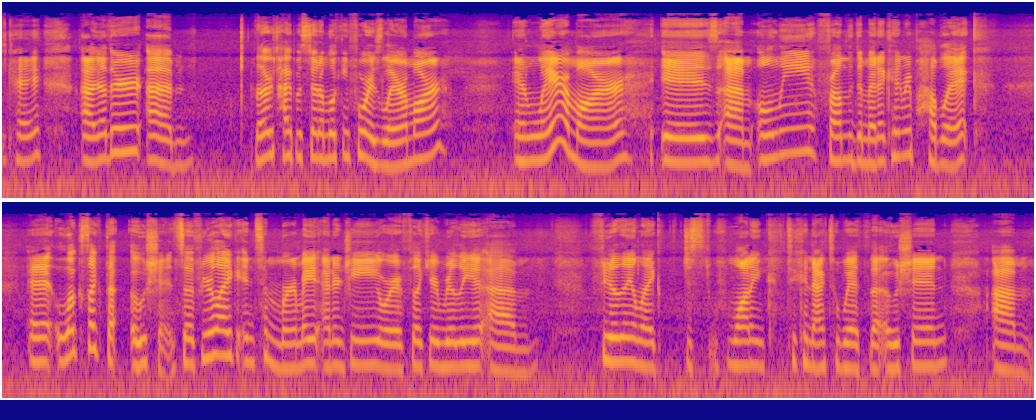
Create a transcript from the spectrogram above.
Okay. Another um, another type of stone I'm looking for is Larimar. And Larimar is um, only from the Dominican Republic and it looks like the ocean. So if you're like into mermaid energy or if like you're really um, feeling like just wanting to connect with the ocean, um,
